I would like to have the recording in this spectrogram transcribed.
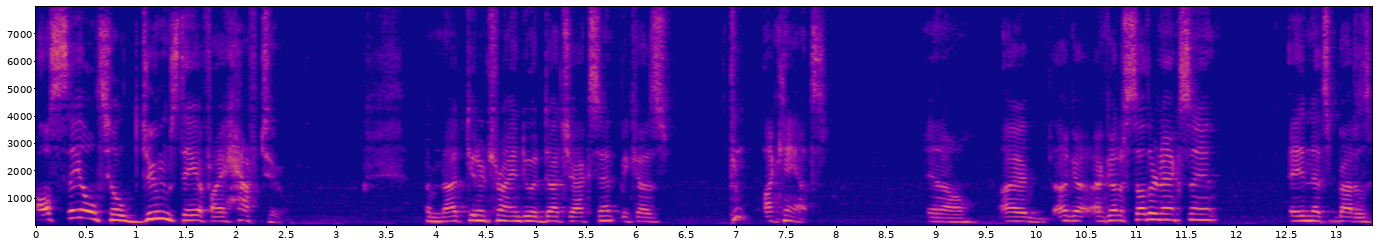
I'll sail till doomsday if I have to. I'm not going to try and do a Dutch accent because I can't. You know, I, I got I got a southern accent and that's about as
